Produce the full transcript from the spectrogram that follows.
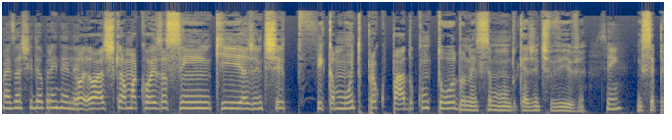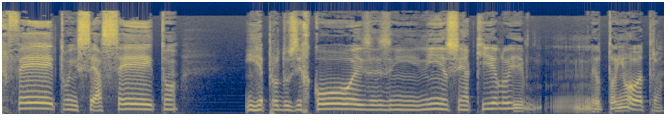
mas acho que deu para entender. Eu, eu, acho que é uma coisa assim que a gente fica muito preocupado com tudo nesse mundo que a gente vive. Sim. Em ser perfeito, em ser aceito, em reproduzir coisas, em nisso, em aquilo, e eu tô em outra.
